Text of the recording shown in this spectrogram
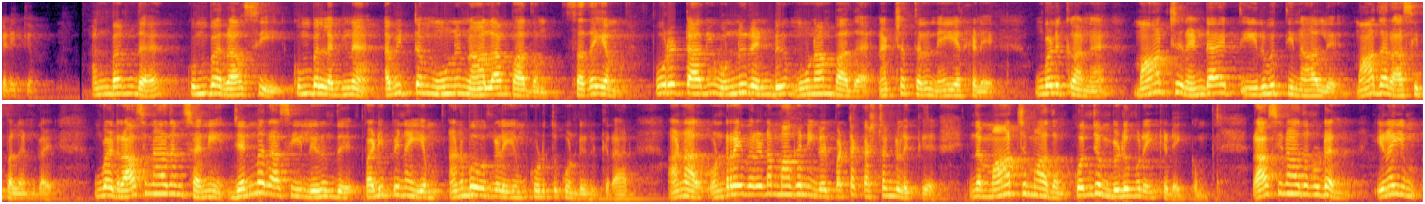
கிடைக்கும். அன்பர்ந்த கும்ப ராசி கும்ப லக்ன அவிட்டம் மூணு நாலாம் பாதம் சதயம் பூரட்டாதி ஒன்று ரெண்டு மூணாம் பாத நட்சத்திர நேயர்களே உங்களுக்கான மார்ச் ரெண்டாயிரத்தி இருபத்தி நாலு மாத ராசி பலன்கள். உங்கள் ராசிநாதன் சனி ஜென்ம ராசியிலிருந்து படிப்பினையும் அனுபவங்களையும் கொடுத்து கொண்டிருக்கிறார். ஆனால் ஒன்றரை வருடமாக நீங்கள் பட்ட கஷ்டங்களுக்கு இந்த மார்ச் மாதம் கொஞ்சம் விடுமுறை கிடைக்கும். ராசிநாதனுடன் இணையும்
